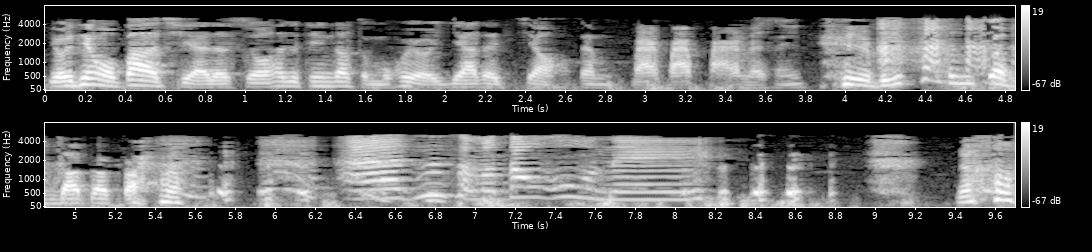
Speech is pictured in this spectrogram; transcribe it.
有一天我爸起来的时候，他就听到怎么会有鸭在叫，这样叭叭叭的声音，也不是叫叭叭叭。啊，这是什么动物呢？然后，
